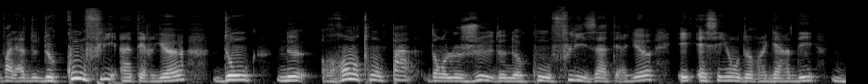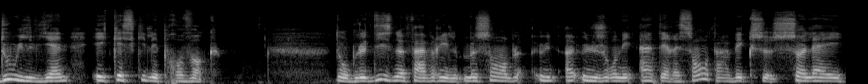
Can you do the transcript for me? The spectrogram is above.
voilà, de, de conflits intérieurs. Donc ne rentrons pas dans le jeu de nos conflits intérieurs et essayons de regarder d'où ils viennent et qu'est-ce qui les provoque. Donc le 19 avril me semble une, journée intéressante avec ce soleil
